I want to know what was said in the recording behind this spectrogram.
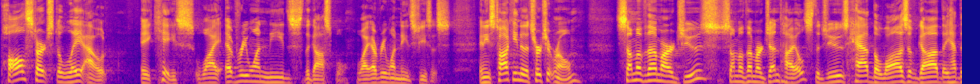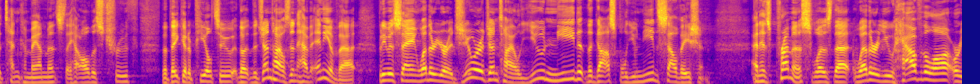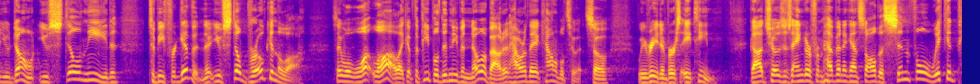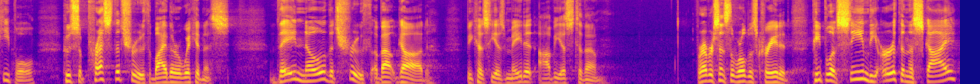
Paul starts to lay out a case why everyone needs the gospel, why everyone needs Jesus. And he's talking to the church at Rome. Some of them are Jews, some of them are Gentiles. The Jews had the laws of God, they had the Ten Commandments, they had all this truth that they could appeal to. The, the Gentiles didn't have any of that, but he was saying whether you're a Jew or a Gentile, you need the gospel, you need salvation. And his premise was that whether you have the law or you don't, you still need to be forgiven. You've still broken the law. Say, well, what law? Like, if the people didn't even know about it, how are they accountable to it? So we read in verse 18 God shows his anger from heaven against all the sinful, wicked people who suppress the truth by their wickedness. They know the truth about God because he has made it obvious to them. For ever since the world was created, people have seen the earth and the sky.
